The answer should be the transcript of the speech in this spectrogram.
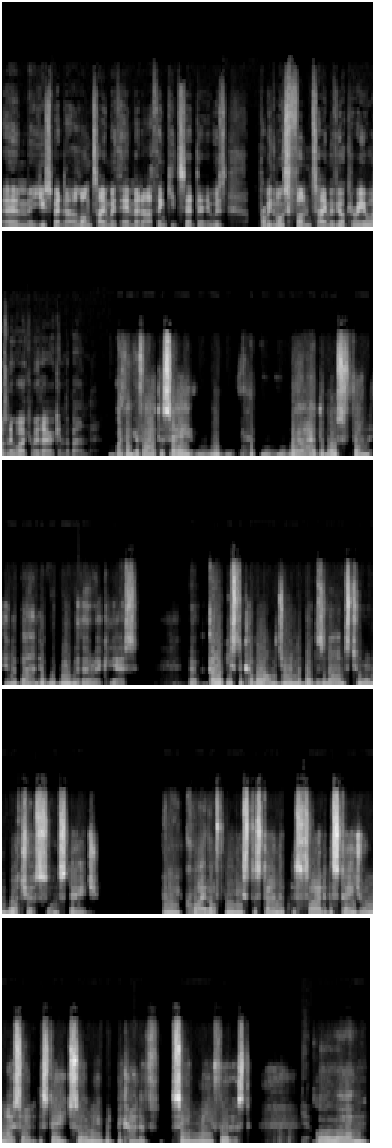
Um, you spent a long time with him, and I think he'd said that it was probably the most fun time of your career, wasn't it, working with Eric in the band? I think if I had to say w- where I had the most fun in a band, it would be with Eric, yes. Eric used to come along during the Brothers in Arms tour and watch us on stage. And he quite often used to stand at the side of the stage on my side of the stage. So he would be kind of seeing me first. Yeah. So um,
